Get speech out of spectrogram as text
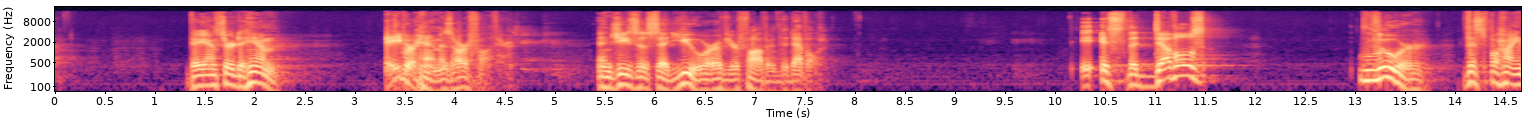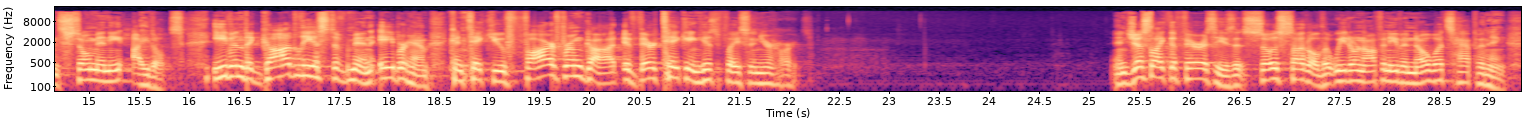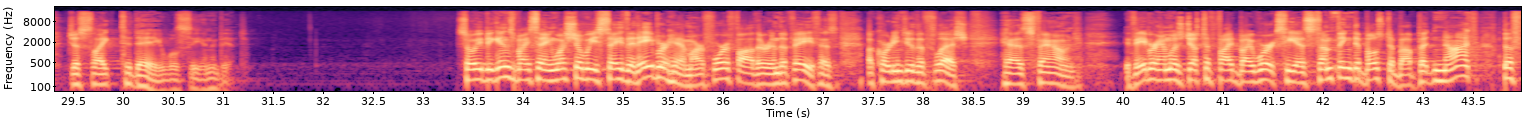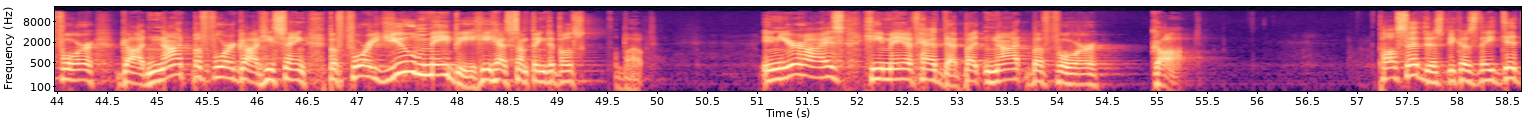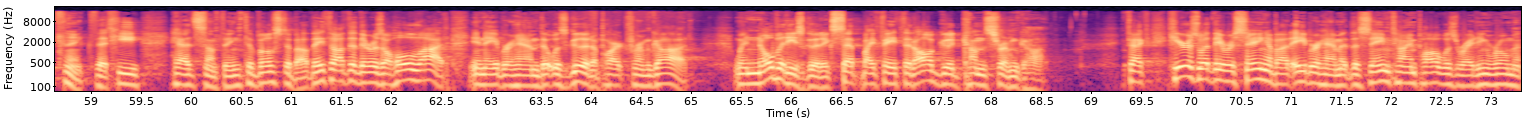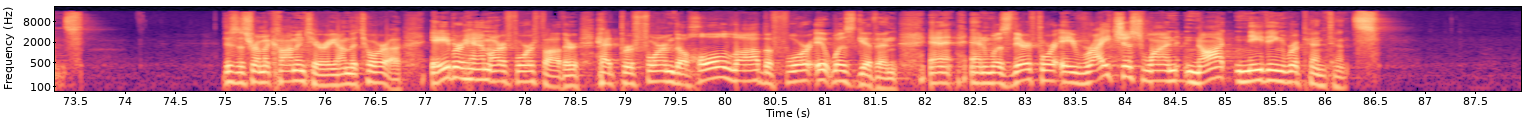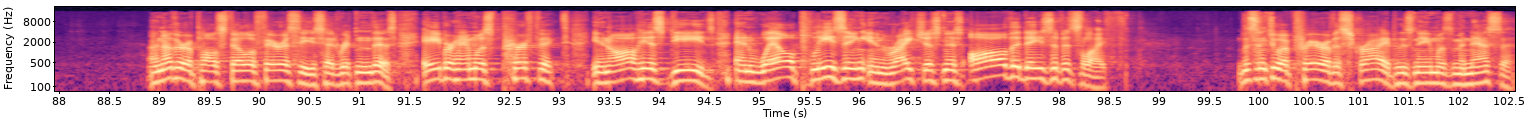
They answered to him, Abraham is our father. And Jesus said, You are of your father, the devil. It's the devil's lure that's behind so many idols. Even the godliest of men, Abraham, can take you far from God if they're taking his place in your heart. And just like the Pharisees, it's so subtle that we don't often even know what's happening, just like today, we'll see in a bit. So he begins by saying, What shall we say that Abraham, our forefather in the faith, as according to the flesh, has found? If Abraham was justified by works, he has something to boast about, but not before God. Not before God. He's saying, before you, maybe, he has something to boast about. In your eyes, he may have had that, but not before God. Paul said this because they did think that he had something to boast about. They thought that there was a whole lot in Abraham that was good apart from God, when nobody's good except by faith that all good comes from God. In fact, here's what they were saying about Abraham at the same time Paul was writing Romans. This is from a commentary on the Torah. Abraham, our forefather, had performed the whole law before it was given and, and was therefore a righteous one, not needing repentance. Another of Paul's fellow Pharisees had written this Abraham was perfect in all his deeds and well pleasing in righteousness all the days of his life. Listen to a prayer of a scribe whose name was Manasseh.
